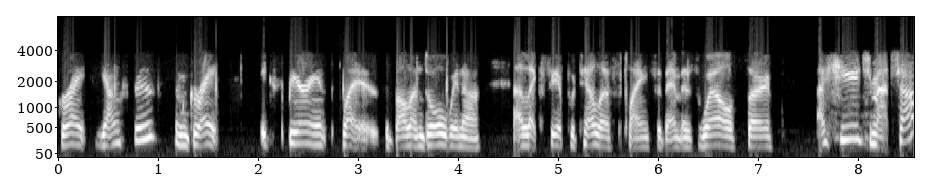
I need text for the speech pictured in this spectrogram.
great youngsters, some great experienced players. The Ballon d'Or winner, Alexia Putellas, playing for them as well. So a huge matchup.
